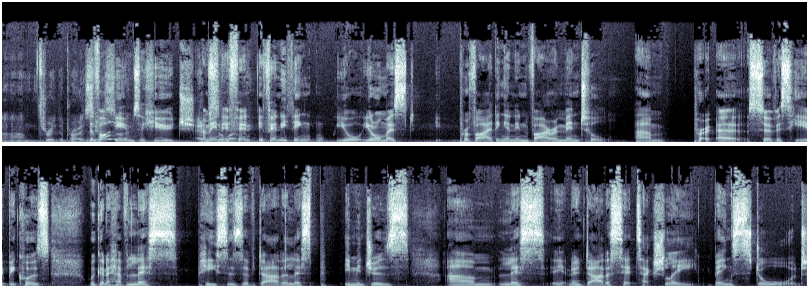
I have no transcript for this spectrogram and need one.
um, through the process. The So- volumes are huge. I mean, if, if anything, you're, you're almost providing an environmental um, pro, uh, service here because we're going to have less pieces of data, less p- images, um, less you know, data sets actually being stored,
